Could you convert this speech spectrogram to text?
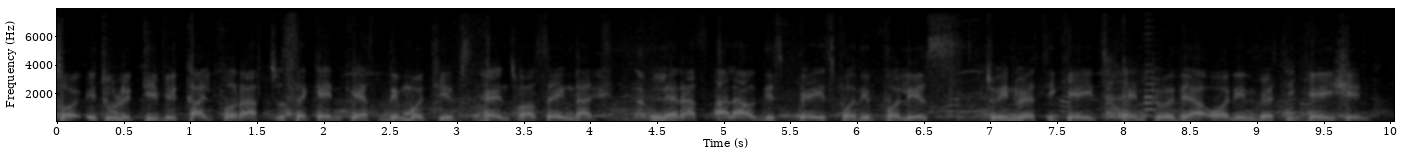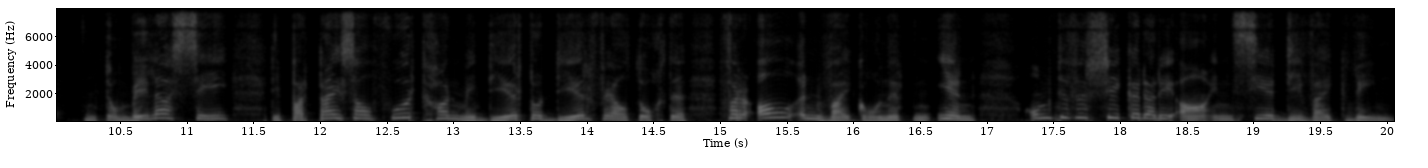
So, it will be difficult for us to second guess the motives. Hence, we're saying that let us allow the space for the police to investigate investigate and do their own investigation. Ntombela sê die party sal voortgaan met deur tot deur veldtogte veral in wijk 101 om te verseker dat die ANC die wijk wen.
